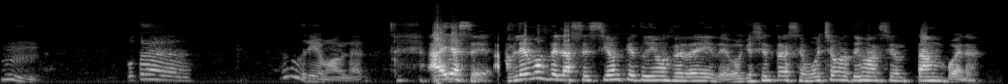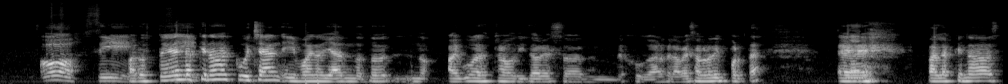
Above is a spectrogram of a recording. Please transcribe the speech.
Hmm. Puta... ¿Qué podríamos hablar? Ah, ya sé. Hablemos de la sesión que tuvimos de D&D, porque siento que hace mucho que no tuvimos una sesión tan buena. Oh, sí. Para ustedes Sí. los que nos escuchan, y bueno, ya no, no- algunos de nuestros auditores son de jugadores de la mesa, pero no importa. Eh, para los que nos...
